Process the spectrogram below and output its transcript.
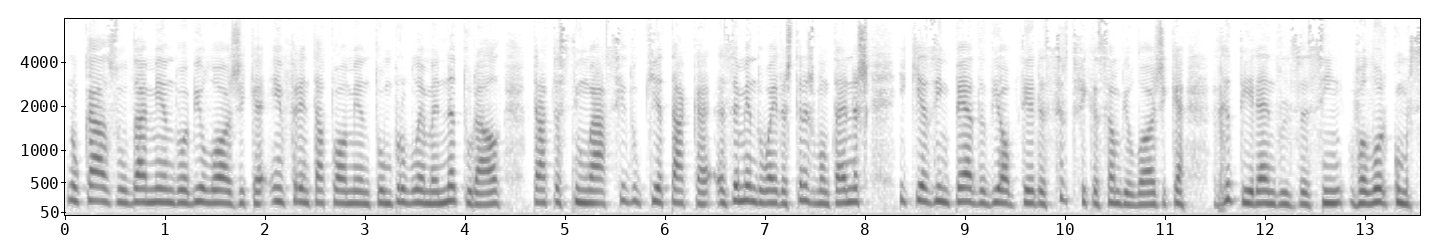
No caso da amêndoa biológica, enfrenta atualmente um problema natural. Trata-se de um ácido que ataca as amendoeiras transmontanas e que as impede de obter a certificação biológica, retirando-lhes assim valor comercial.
